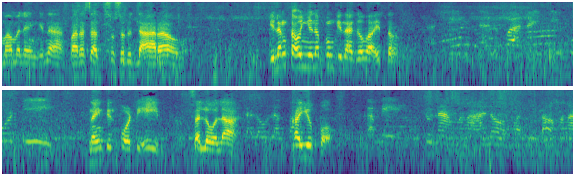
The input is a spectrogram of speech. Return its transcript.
Mamalengke na. Para sa susunod na araw. Ilang taon nyo na pong ginagawa ito? Ano pa, 1948. 1948 sa Lola. Sa lola pa. Kayo po, Kami, ito na, mga ano, mga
